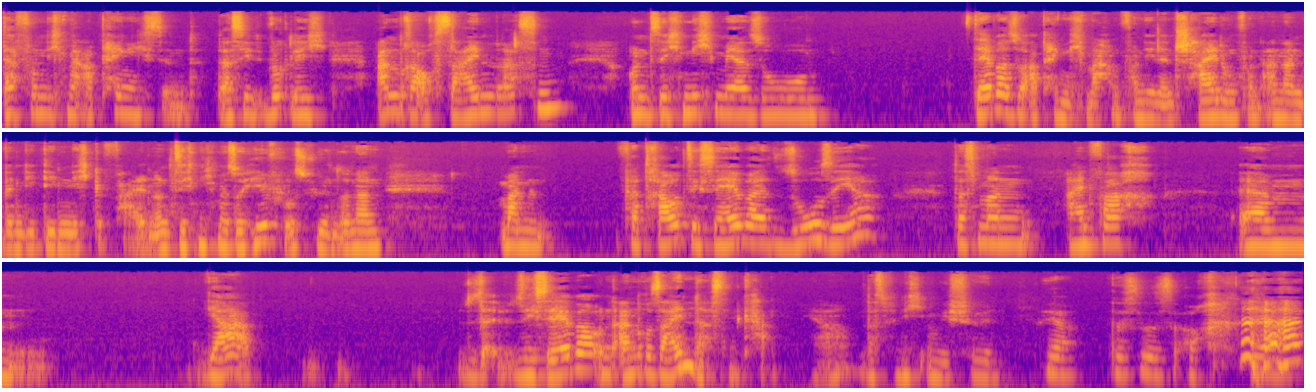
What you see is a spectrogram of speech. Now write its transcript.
davon nicht mehr abhängig sind, dass sie wirklich andere auch sein lassen und sich nicht mehr so selber so abhängig machen von den Entscheidungen von anderen, wenn die denen nicht gefallen und sich nicht mehr so hilflos fühlen, sondern man vertraut sich selber so sehr, dass man einfach ähm, ja sich selber und andere sein lassen kann. Ja, das finde ich irgendwie schön. Ja, das ist auch. Ja.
